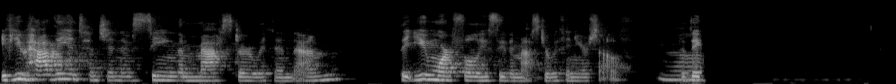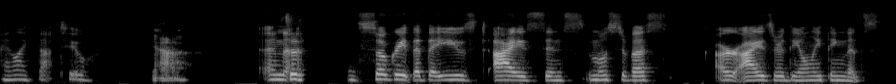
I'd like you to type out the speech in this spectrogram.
if you have the intention of seeing the master within them that you more fully see the master within yourself. That they I like that too. Yeah. And so, it's so great that they used eyes since most of us our eyes are the only thing that's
